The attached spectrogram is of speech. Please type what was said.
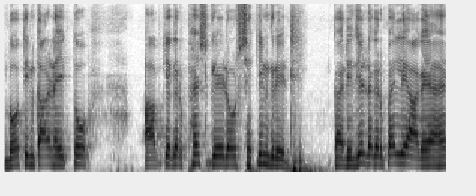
दो तीन कारण है। एक तो आपके अगर फ़र्स्ट ग्रेड और सेकंड ग्रेड का रिज़ल्ट अगर पहले आ गया है,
